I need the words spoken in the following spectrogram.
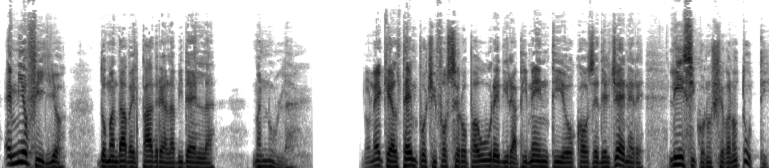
È mio figlio, domandava il padre alla bidella, ma nulla. Non è che al tempo ci fossero paure di rapimenti o cose del genere, lì si conoscevano tutti,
